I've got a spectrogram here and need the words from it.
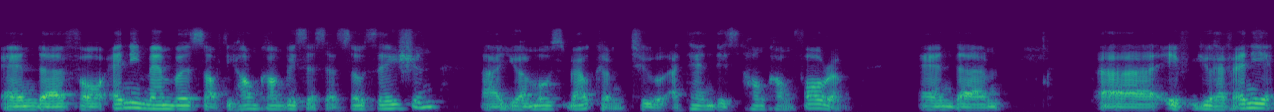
And uh, for any members of the Hong Kong Business Association, uh, you are most welcome to attend this Hong Kong Forum. And um, uh, if you have any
